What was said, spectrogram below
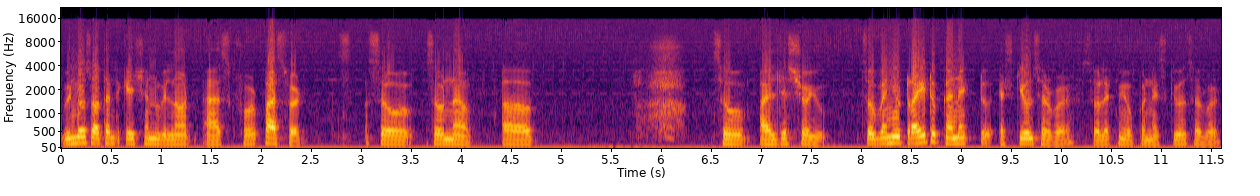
Windows authentication will not ask for password. So so now uh, so I'll just show you. So when you try to connect to SQL server so let me open SQL server.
